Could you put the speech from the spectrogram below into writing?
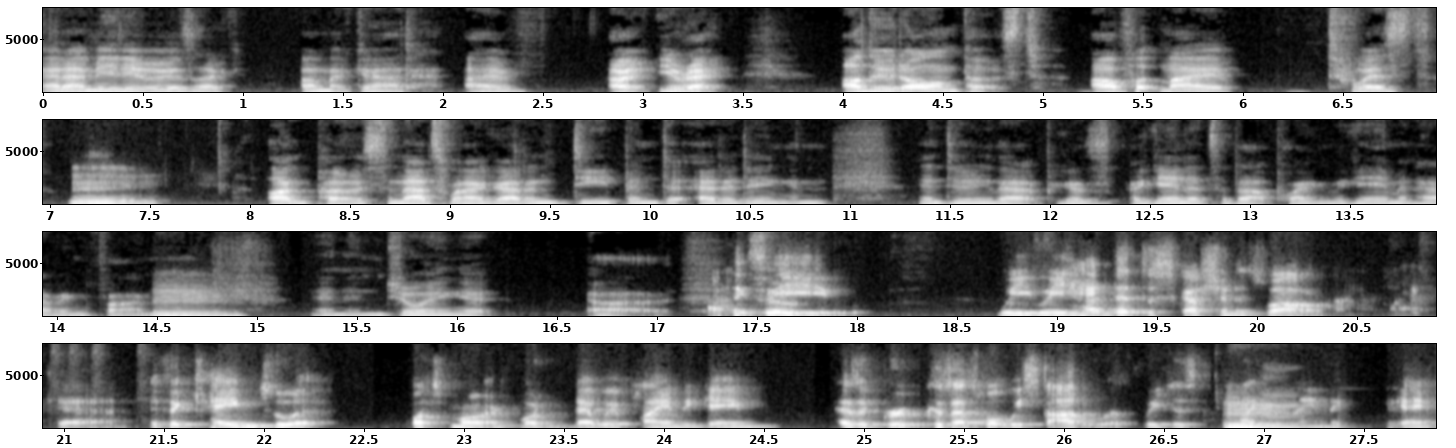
And i immediately was like oh my god i've I, you're right. I'll do it all in post i'll put my twist mm. on post and that's when i got in deep into editing and and doing that because again it's about playing the game and having fun mm. and, enjoying it uh, i think so, we we we had that discussion as well like uh, if it came to it what's more important that we're playing the game as a group? Because that's what we started with. We just mm. like playing the game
